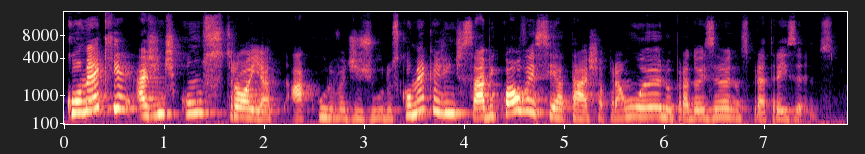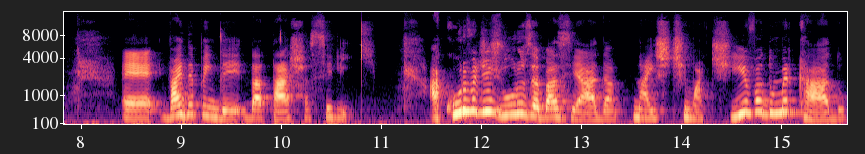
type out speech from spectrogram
Como é que a gente constrói a, a, curva de juros? Como é que a gente sabe qual vai ser a taxa para um ano, para dois anos, para três anos? É, vai depender da taxa Selic. A curva de juros é baseada na estimativa do mercado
